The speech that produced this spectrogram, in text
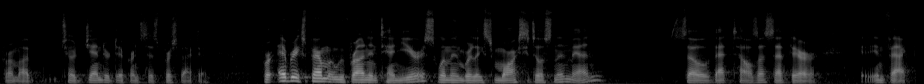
from a gender differences perspective. For every experiment we've run in 10 years, women release more oxytocin than men. So that tells us that they're, in fact,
